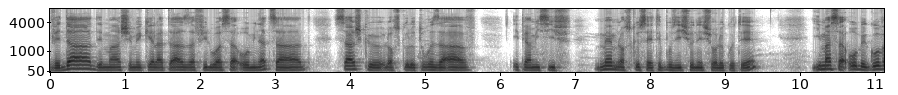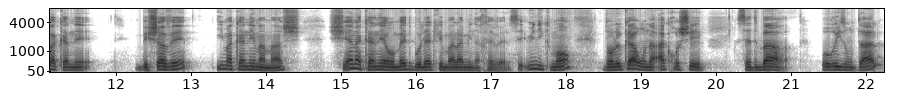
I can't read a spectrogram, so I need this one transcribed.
Veda, dema, shemekelata, zafiluasa, minatsad. Sache que lorsque le tour est permissif même lorsque ça a été positionné sur le côté. Imasao begovakane, beshave, imakane mamash, shianakane omed bolet le minachevel. C'est uniquement dans le cas où on a accroché cette barre horizontale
